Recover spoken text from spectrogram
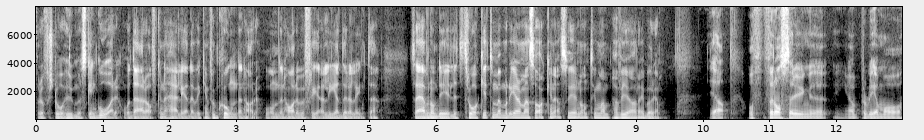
för att förstå hur muskeln går och därav kunna härleda vilken funktion den har och om den har det över flera leder eller inte. Så även om det är lite tråkigt att memorera de här sakerna så är det någonting man behöver göra i början. Ja, och för oss är det ju inga, inga problem att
